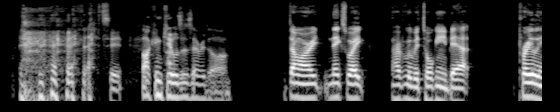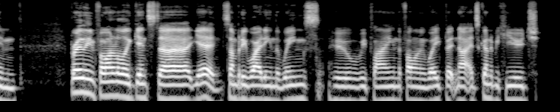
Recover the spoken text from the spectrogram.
that's it. Fucking kills us every time. don't worry. Next week, hopefully, we're talking about prelim, prelim final against uh yeah somebody waiting in the wings who will be playing the following week. But no, it's going to be huge.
